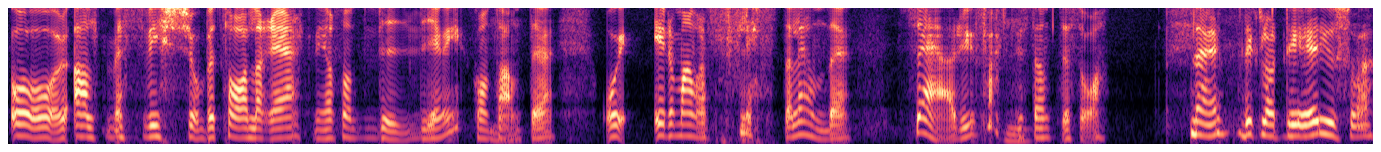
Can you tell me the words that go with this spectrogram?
och allt med Swish och betala räkningar och sånt. Vi, vi har inga kontanter. Och i de allra flesta länder så är det ju faktiskt inte så. Nej, det är klart, det är ju så.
